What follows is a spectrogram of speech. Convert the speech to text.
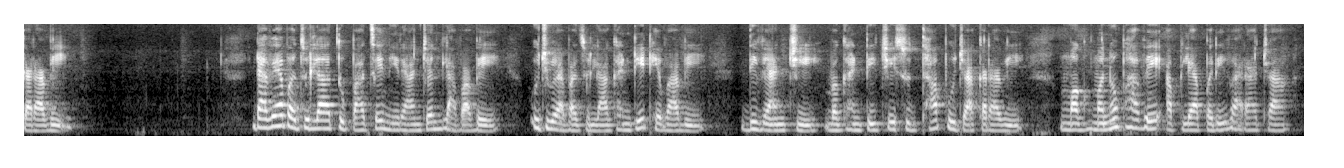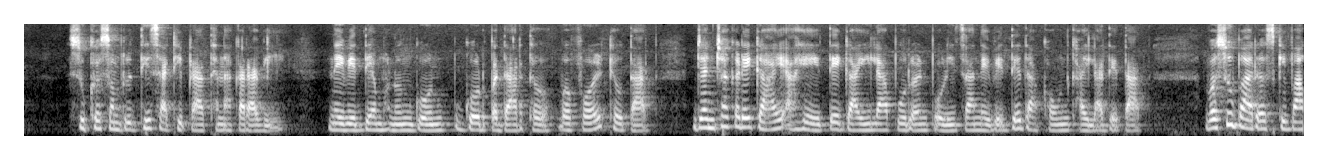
करावी. डाव्या बाजूला तुपाचे निरांजन लावावे. उजव्या बाजूला घंटी ठेवावी. दिव्यांची व घंटीची सुद्धा पूजा करावी. मग मनोभावे आपल्या परिवाराच्या सुखसमृद्धीसाठी प्रार्थना करावी. नैवेद्य म्हणून गोण गोड पदार्थ व फळ ठेवतात. ज्यांच्याकडे गाय आहे ते गाईला पुरणपोळीचा नैवेद्य दाखवून खायला देतात. वसुबारस किंवा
